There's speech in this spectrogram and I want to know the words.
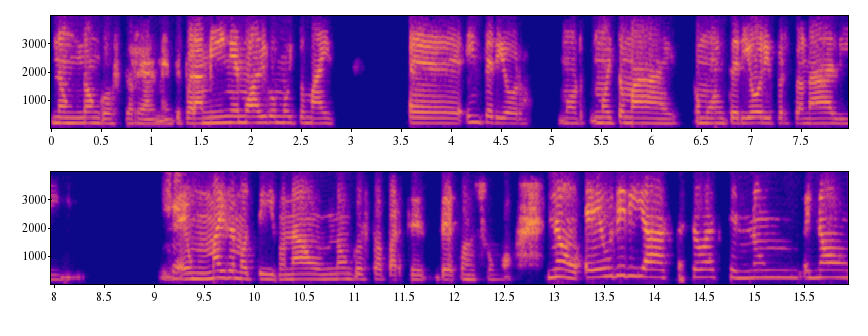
não, não gosto realmente. Para mim é algo muito mais é, interior, muito mais como interior e personal e Sim. é um mais emotivo, não, não gosto da parte de consumo. Não, eu diria às pessoas que não, não,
